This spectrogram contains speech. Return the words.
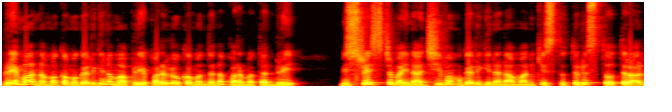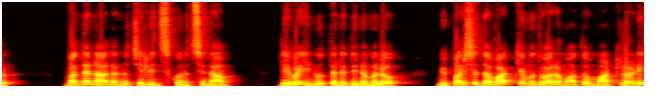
ప్రేమ నమ్మకము కలిగిన మా ప్రియ పరలోకమందన పరమతండ్రి మీ శ్రేష్టమైన జీవము కలిగిన నామానికి స్థుతులు స్తోత్రాలు వందనాలను చెల్లించుకొనుచున్నాం. దేవ ఈ నూతన దినములో మీ పరిశుద్ధ వాక్యము ద్వారా మాతో మాట్లాడి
